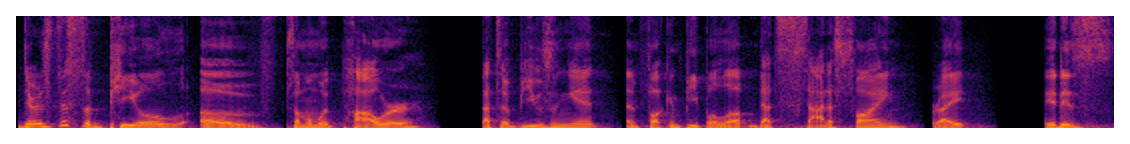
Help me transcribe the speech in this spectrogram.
There's this appeal of someone with power that's abusing it and fucking people up. That's satisfying, right? It is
